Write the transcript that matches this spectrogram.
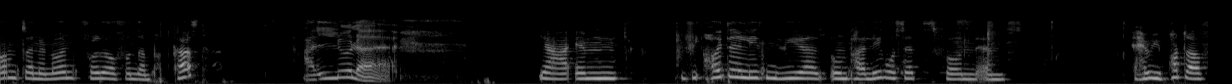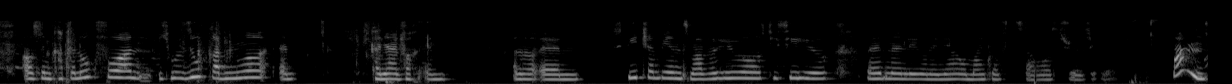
willkommen zu einer neuen Folge auf unserem Podcast. Hallöle. Ja, ähm, heute lesen wir so ein paar Lego-Sets von ähm, Harry Potter aus dem Katalog vor. Ich suche gerade nur, ähm, ich kann ja einfach, ähm, also, ähm, Speed Champions, Marvel Heroes, DC Heroes, Batman, Lego Ninjago, Minecraft, Star Wars, Jurassic World. Mann!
